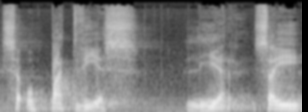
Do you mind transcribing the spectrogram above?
se op pad wees leer, sy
